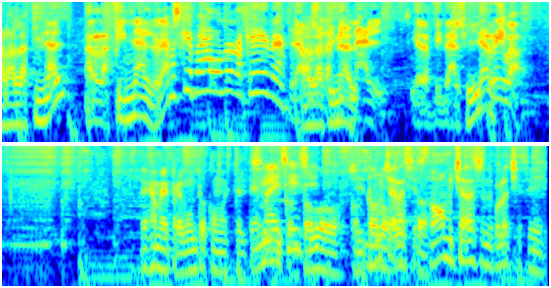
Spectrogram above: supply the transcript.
Para la final, Para la final. Vamos que va uno, no que Vamos a la final. Sí, a la final. Sí, de arriba. déjame pregunto cómo está el tema y con todo, con todo Muchas gusto. gracias. No, muchas gracias, Nicolache. Sí.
